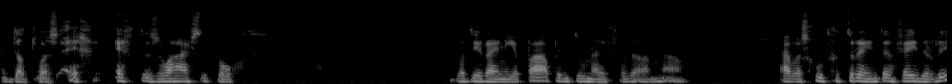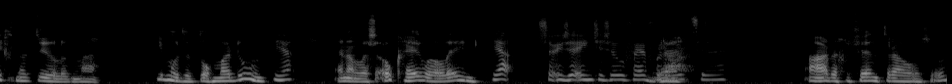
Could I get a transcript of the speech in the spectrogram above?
dat was echt, echt de zwaarste tocht. Wat die Reinier Paping toen heeft gedaan. Nou, hij was goed getraind en vederlicht natuurlijk, maar je moet het toch maar doen. Ja. En dan was ook heel alleen. Ja, zo in zijn eentje zo ver vooruit. eh. Aardige vent trouwens hoor.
